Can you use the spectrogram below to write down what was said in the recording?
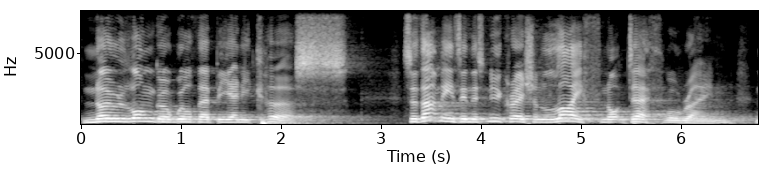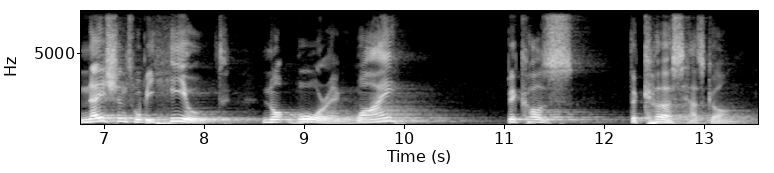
No longer will there be any curse. So that means in this new creation, life, not death, will reign. Nations will be healed, not warring. Why? Because the curse has gone.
